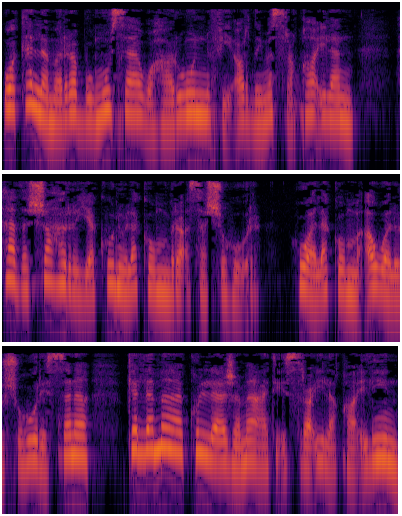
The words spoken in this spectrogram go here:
وكلم الرب موسى وهارون في أرض مصر قائلا هذا الشهر يكون لكم رأس الشهور. هو لكم أول الشهور السنة كلما كل جماعة إسرائيل قائلين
